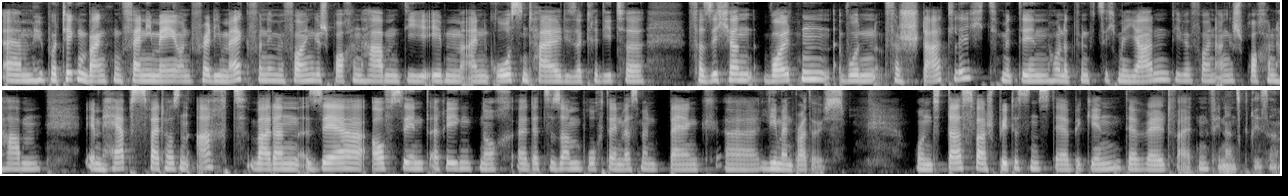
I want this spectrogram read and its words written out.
ähm, Hypothekenbanken Fannie Mae und Freddie Mac, von denen wir vorhin gesprochen haben, die eben einen großen Teil dieser Kredite versichern wollten, wurden verstaatlicht mit den 150 Milliarden, die wir vorhin angesprochen haben. Im Herbst 2008 war dann sehr aufsehenderregend noch äh, der Zusammenbruch der Investmentbank äh, Lehman Brothers. Und das war spätestens der Beginn der weltweiten Finanzkrise.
